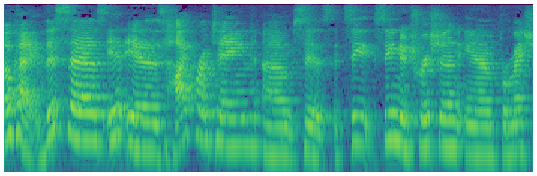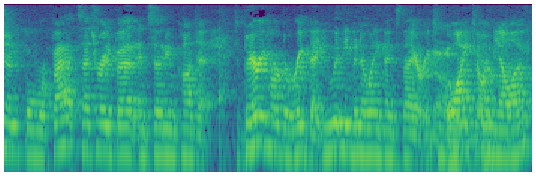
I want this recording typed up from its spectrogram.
Okay, this says it is high protein, um, says it's C, C nutrition information for fat, saturated fat, and sodium content. It's very hard to read that. You wouldn't even know anything's there. It's no, white on yellow.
